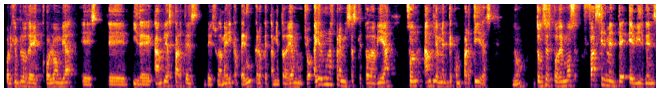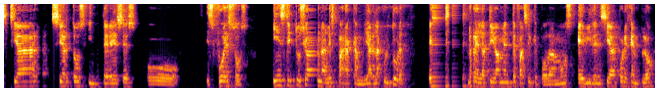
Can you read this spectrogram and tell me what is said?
por ejemplo, de Colombia, este, y de amplias partes de Sudamérica, Perú, creo que también todavía mucho, hay algunas premisas que todavía son ampliamente compartidas, ¿no? Entonces podemos fácilmente evidenciar ciertos intereses o esfuerzos institucionales para cambiar la cultura. Es relativamente fácil que podamos evidenciar, por ejemplo,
